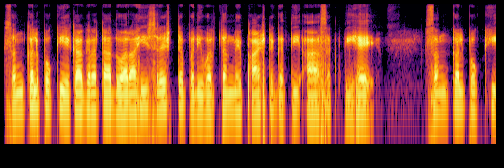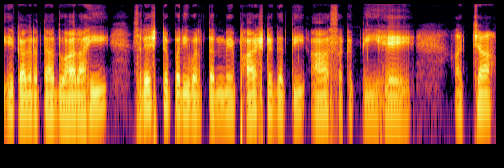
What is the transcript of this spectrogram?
संकल्पों की एकाग्रता द्वारा ही श्रेष्ठ परिवर्तन में फास्ट गति आ सकती है। संकल्पों की एकाग्रता द्वारा ही श्रेष्ठ परिवर्तन में फास्ट गति आ सकती है। अच्छा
